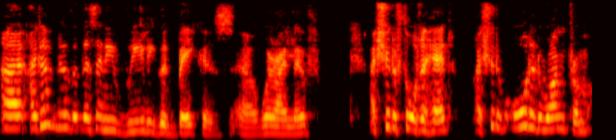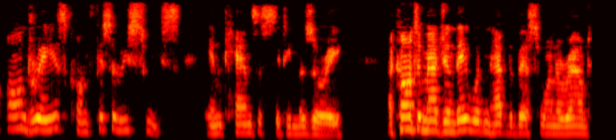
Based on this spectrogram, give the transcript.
Uh, I don't know that there's any really good bakers uh, where I live. I should have thought ahead. I should have ordered one from Andre's Confiserie Suisse in Kansas City, Missouri. I can't imagine they wouldn't have the best one around.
